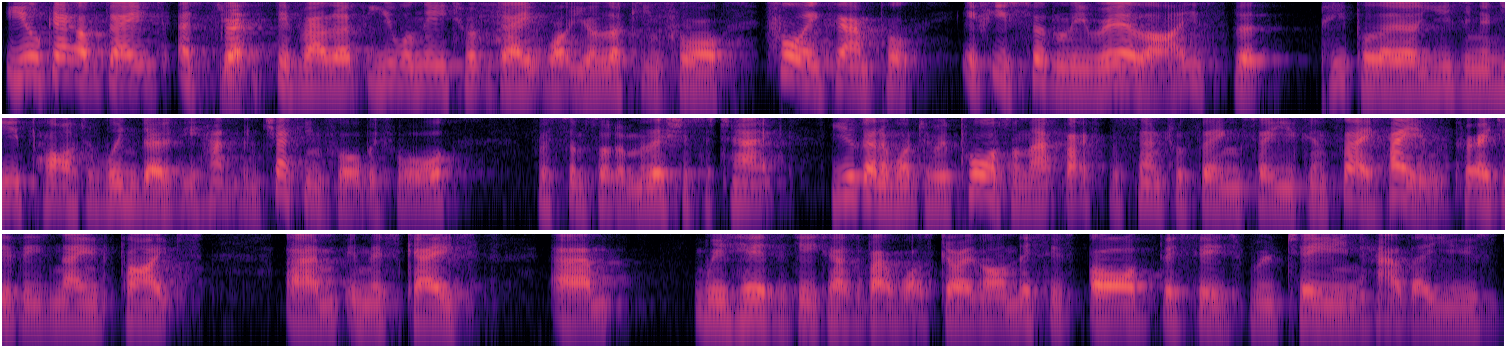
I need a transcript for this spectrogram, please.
You'll get updates as threats develop. You will need to update what you're looking for. For example, if you suddenly realise that people are using a new part of Windows you hadn't been checking for before for some sort of malicious attack, you're going to want to report on that back to the central thing so you can say, hey, we created these named pipes. Um, in this case, um, we here's the details about what's going on. This is odd. This is routine. How they're used,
